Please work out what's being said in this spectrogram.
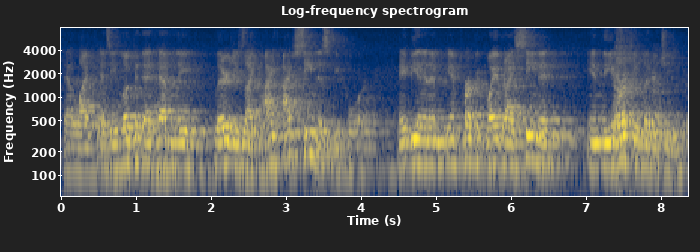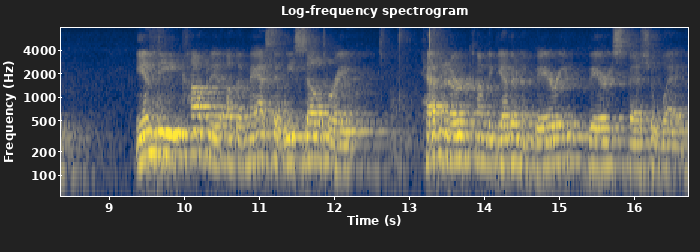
That, like, as he looked at that heavenly liturgy, he's like, I, I've seen this before. Maybe in an imperfect way, but I've seen it in the earthly liturgy. In the covenant of the Mass that we celebrate, heaven and earth come together in a very, very special way.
